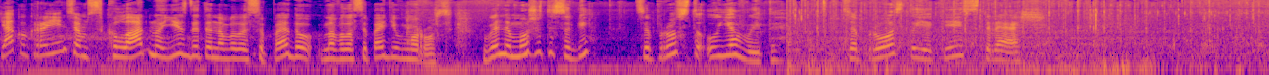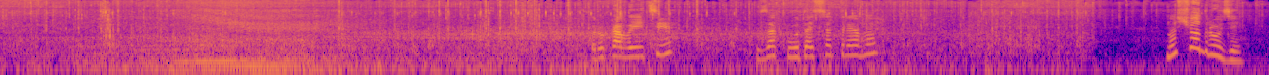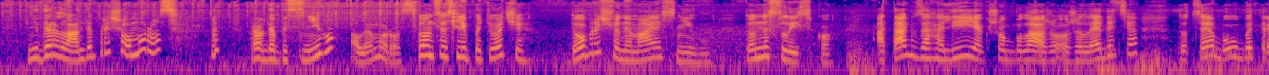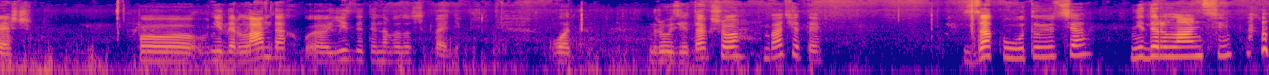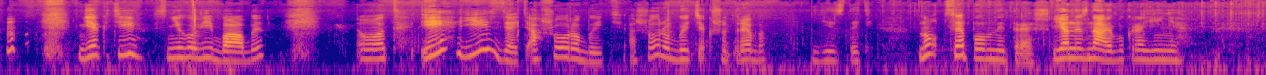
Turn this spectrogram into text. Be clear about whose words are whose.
Speaker 1: Як українцям складно їздити на велосипеду на велосипеді в мороз. Ви не можете собі це просто уявити. Це просто якийсь треш. Рукавиці. Закутатися треба. Ну що, друзі, Нідерланди прийшов мороз. Правда, без снігу, але мороз. Сонце сліпить очі. Добре, що немає снігу, то не слизько. А так, взагалі, якщо б була ожеледиця, то це був би треш. По в Нідерландах е, їздити на велосипеді. От, друзі, так що, бачите, закутуються нідерландці, як ті снігові баби. От. І їздять. А що робить? А що робить, якщо треба їздити? Ну, це повний треш. Я не знаю в Україні.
